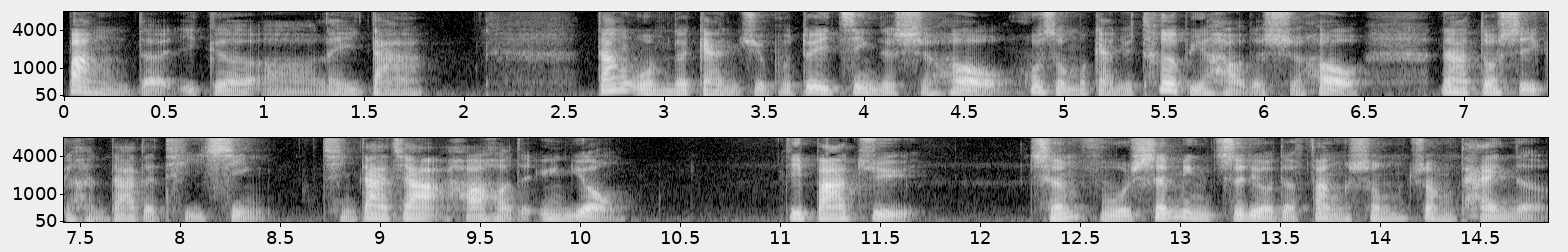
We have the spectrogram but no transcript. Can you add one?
棒的一个呃雷达。当我们的感觉不对劲的时候，或者我们感觉特别好的时候，那都是一个很大的提醒，请大家好好的运用。第八句，臣服生命之流的放松状态呢，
